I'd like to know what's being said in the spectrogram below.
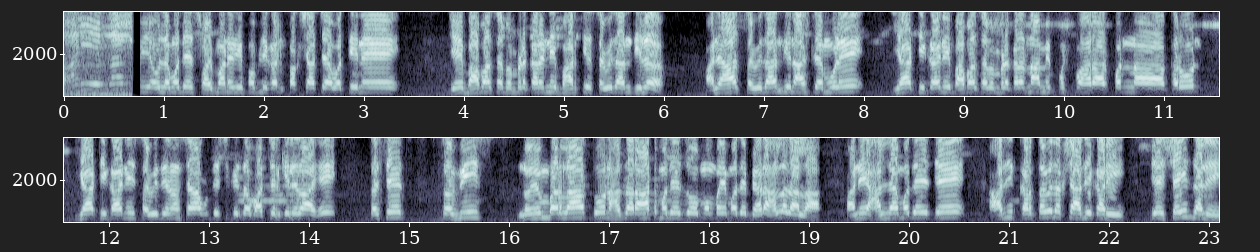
आणि स्वाभिमानी रिपब्लिकन पक्षाच्या वतीने जे बाबासाहेब आंबेडकरांनी भारतीय संविधान दिलं आणि आज संविधान दिन असल्यामुळे या ठिकाणी बाबासाहेब आंबेडकरांना आम्ही पुष्पहार अर्पण करून या ठिकाणी संविधानाच्या उद्देशिकेचं वाचन केलेलं आहे. तसेच सव्वीस नोव्हेंबरला दोन हजार आठमध्ये जो मुंबईमध्ये भ्याड हल्ला झाला आणि हल्ल्यामध्ये जे अधिक कर्तव्यदक्ष अधिकारी जे शहीद झाले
